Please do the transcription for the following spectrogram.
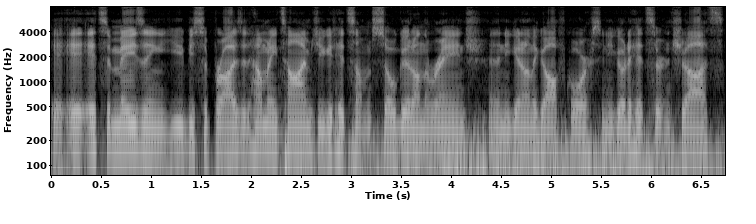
it, it, it's amazing. You'd be surprised at how many times you could hit something so good on the range, and then you get on the golf course and you go to hit certain shots,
